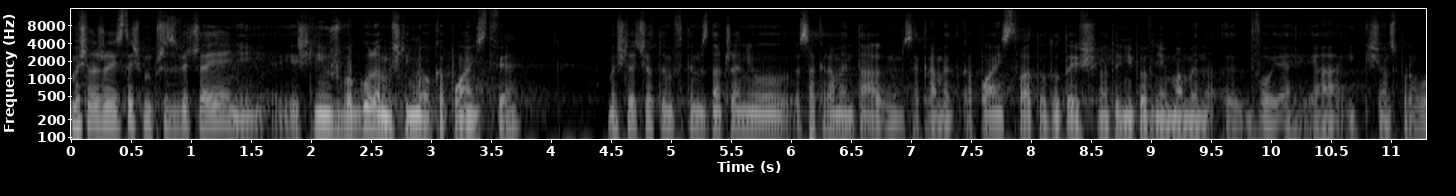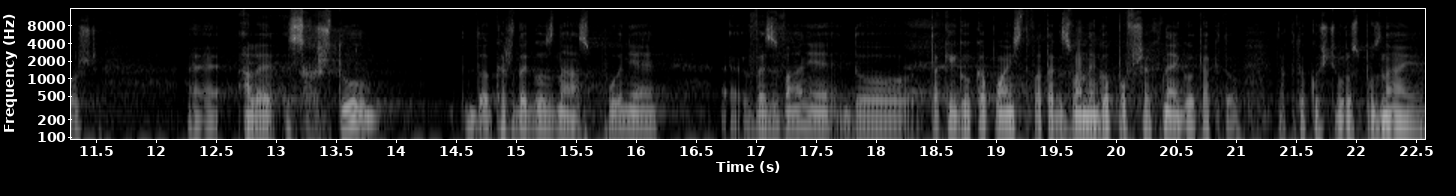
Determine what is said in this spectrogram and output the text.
Myślę, że jesteśmy przyzwyczajeni, jeśli już w ogóle myślimy o kapłaństwie, myśleć o tym w tym znaczeniu sakramentalnym. Sakrament kapłaństwa to tutaj w świątyni pewnie mamy dwoje, ja i ksiądz proboszcz, ale z chrztu do każdego z nas płynie wezwanie do takiego kapłaństwa tak zwanego powszechnego, tak to, tak to Kościół rozpoznaje,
